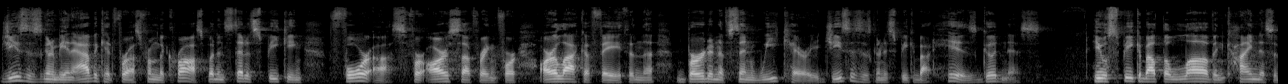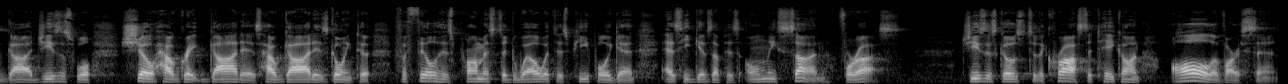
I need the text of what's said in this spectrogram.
Jesus is going to be an advocate for us from the cross, but instead of speaking for us, for our suffering, for our lack of faith, and the burden of sin we carry, Jesus is going to speak about his goodness. He will speak about the love and kindness of God. Jesus will show how great God is, how God is going to fulfill his promise to dwell with his people again as he gives up his only son for us. Jesus goes to the cross to take on all of our sin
